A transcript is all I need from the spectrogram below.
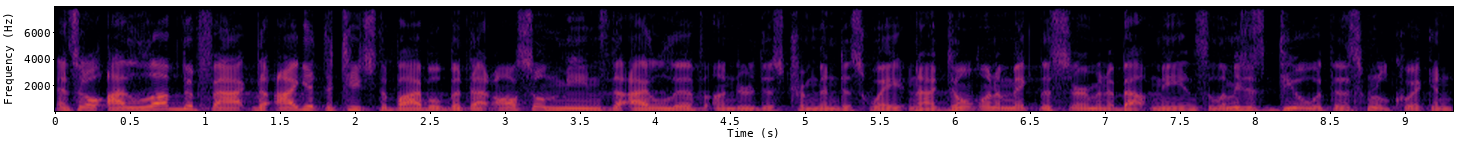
And so I love the fact that I get to teach the Bible, but that also means that I live under this tremendous weight. And I don't want to make the sermon about me. And so let me just deal with this real quick and,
